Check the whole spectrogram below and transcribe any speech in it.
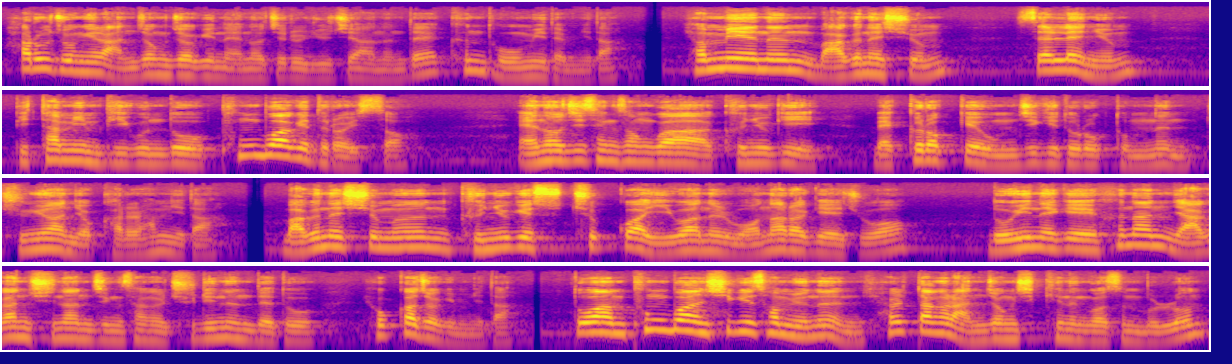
하루 종일 안정적인 에너지를 유지하는데 큰 도움이 됩니다. 현미에는 마그네슘, 셀레늄, 비타민 B군도 풍부하게 들어있어 에너지 생성과 근육이 매끄럽게 움직이도록 돕는 중요한 역할을 합니다. 마그네슘은 근육의 수축과 이완을 원활하게 해주어 노인에게 흔한 야간 쥐난 증상을 줄이는데도 효과적입니다. 또한 풍부한 식이섬유는 혈당을 안정시키는 것은 물론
